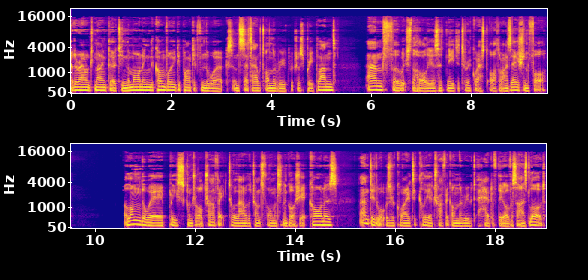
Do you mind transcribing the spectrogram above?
At around 9.30 in the morning, the convoy departed from the works and set out on the route which was pre-planned and for which the hauliers had needed to request authorization for. Along the way, police controlled traffic to allow the transformer to negotiate corners and did what was required to clear traffic on the route ahead of the oversized load.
